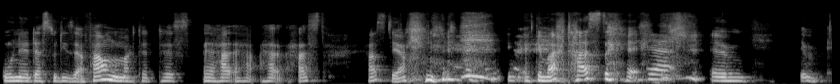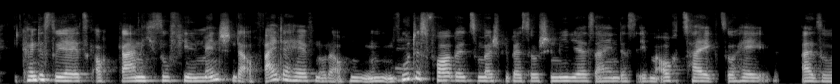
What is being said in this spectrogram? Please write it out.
ohne dass du diese Erfahrung gemacht hättest, äh, hast, hast, ja, gemacht hast, ja. ähm, könntest du ja jetzt auch gar nicht so vielen Menschen da auch weiterhelfen oder auch ein, ein gutes Vorbild zum Beispiel bei Social Media sein, das eben auch zeigt, so hey, also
